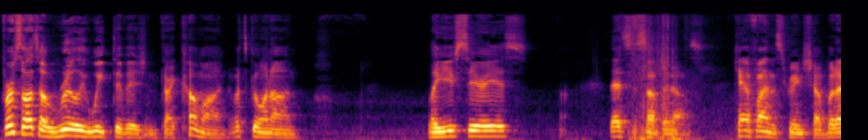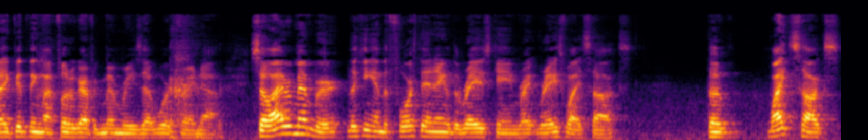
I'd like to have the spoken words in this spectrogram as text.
first of all, that's a really weak division. Guy, come on, what's going on? Like, you serious? That's just something else. Can't find the screenshot, but I good thing my photographic memory is at work right now. so I remember looking at the fourth inning of the Rays game, right? Rays White Sox. The White Sox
